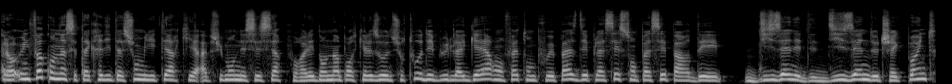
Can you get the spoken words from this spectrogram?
alors une fois qu'on a cette accréditation militaire qui est absolument nécessaire pour aller dans n'importe quelle zone, surtout au début de la guerre, en fait, on ne pouvait pas se déplacer sans passer par des dizaines et des dizaines de checkpoints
